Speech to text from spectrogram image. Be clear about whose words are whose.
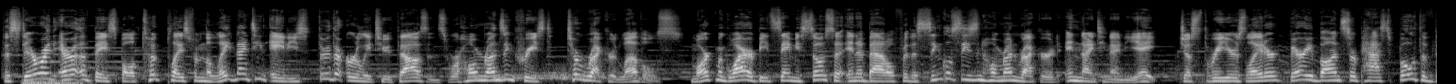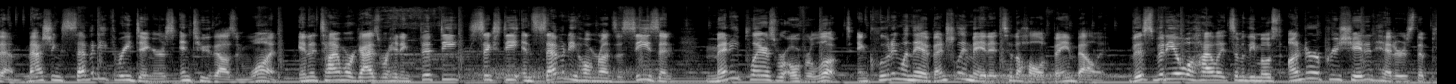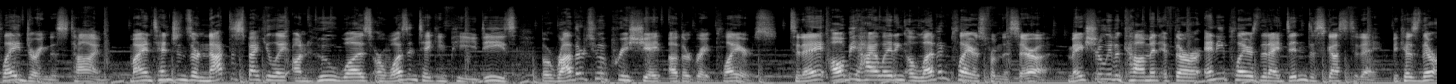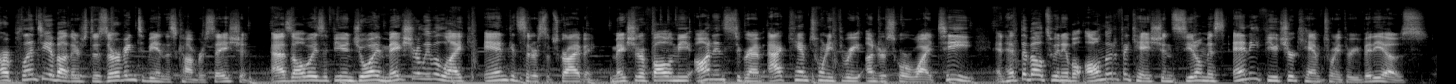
Speaker 1: The steroid era of baseball took place from the late 1980s through the early 2000s, where home runs increased to record levels. Mark McGwire beat Sammy Sosa in a battle for the single season home run record in 1998. Just three years later, Barry Bonds surpassed both of them, mashing 73 dingers in 2001. In a time where guys were hitting 50, 60, and 70 home runs a season, many players were overlooked, including when they eventually made it to the Hall of Fame ballot. This video will highlight some of the most underappreciated hitters that played during this time. My intentions are not to speculate on who was or wasn't taking PEDs, but rather to appreciate other great players. Today, I'll be highlighting 11 players from this era. Make sure to leave a comment if there are any players that I didn't discuss today, because there are plenty of others deserving to be in this conversation. As always, if you enjoy, make sure to leave a like and consider subscribing. Make sure to follow me on Instagram at cam23 underscore YT and hit the bell to enable all notifications so you don't miss any future Cam23 videos.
